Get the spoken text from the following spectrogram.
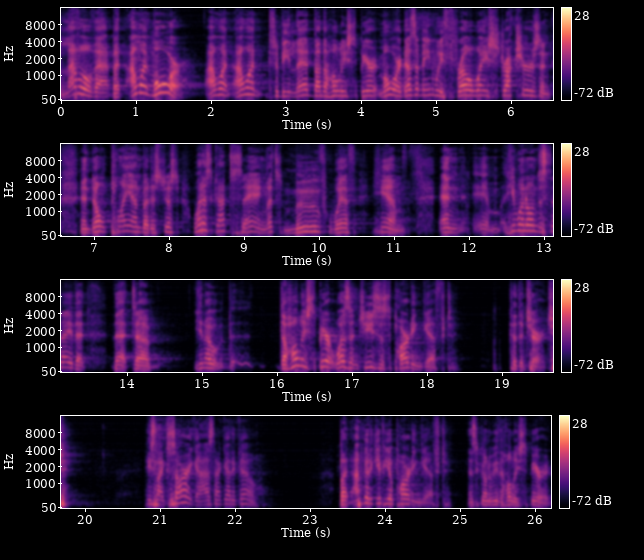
a level of that, but I want more. I want, I want to be led by the Holy Spirit more. It doesn't mean we throw away structures and, and don't plan, but it's just, what is God saying? Let's move with Him. And he went on to say that, that uh, you know, the, the Holy Spirit wasn't Jesus' parting gift to the church. He's like, sorry, guys, I got to go. But I'm going to give you a parting gift. It's going to be the Holy Spirit.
